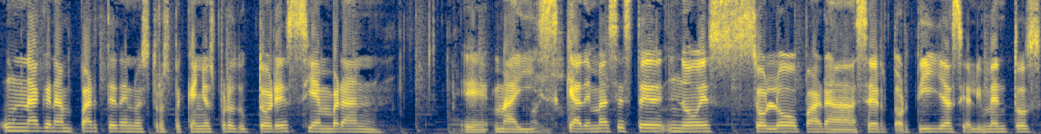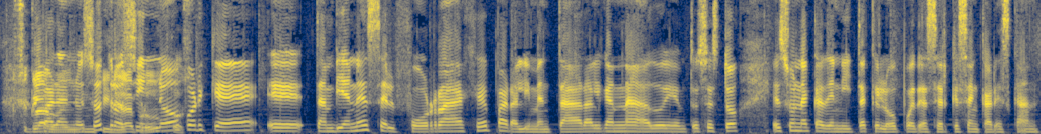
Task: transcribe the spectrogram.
una gran parte de nuestros pequeños productores siembran eh, maíz, que además este no es solo para hacer tortillas y alimentos para nosotros, sino porque eh, también es el forraje para alimentar al ganado y entonces esto es una cadenita que luego puede hacer que se encarezcan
